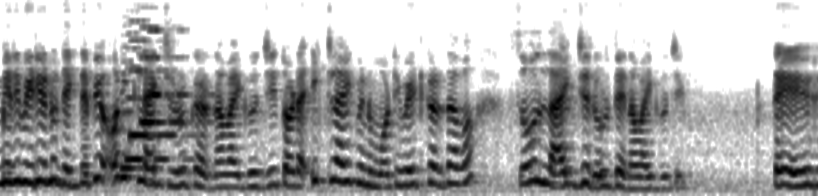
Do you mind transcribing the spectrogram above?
ਮੇਰੀ ਵੀਡੀਓ ਨੂੰ ਦੇਖਦੇ ਪਏ ਔਰ ਇੱਕ ਲਾਈਕ ਜ਼ਰੂਰ ਕਰਨਾ ਵਾਹਿਗੁਰੂ ਜੀ। ਤੁਹਾਡਾ ਇੱਕ ਲਾਈਕ ਮੈਨੂੰ ਮੋਟੀਵੇਟ ਕਰਦਾ ਵਾ ਸੋ ਲਾਈਕ ਜ਼ਰੂਰ ਦੇਣਾ ਵਾਹਿਗੁਰੂ ਜੀ। ਤੇ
